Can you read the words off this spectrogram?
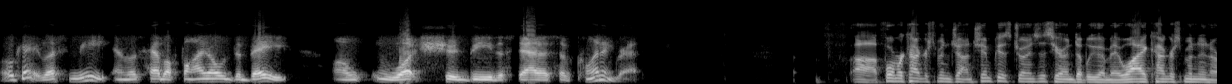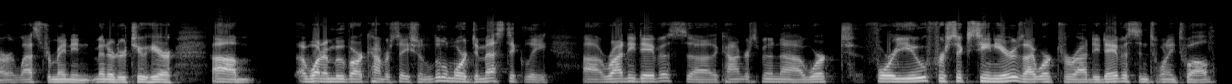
okay, let's meet and let's have a final debate on what should be the status of Kaliningrad. Uh, former Congressman John Shimkus joins us here on WMAY. Congressman, in our last remaining minute or two here, um, I want to move our conversation a little more domestically. Uh, Rodney Davis, uh, the congressman, uh, worked for you for 16 years. I worked for Rodney Davis in 2012.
